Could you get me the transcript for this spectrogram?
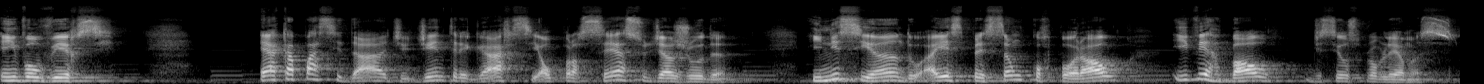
envolver-se. É a capacidade de entregar-se ao processo de ajuda, iniciando a expressão corporal e verbal de seus problemas.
